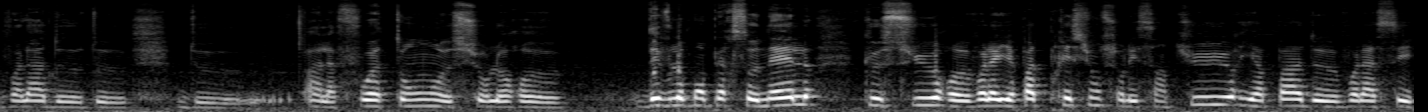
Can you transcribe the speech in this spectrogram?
voilà, de, de, de, à la fois tant sur leur développement personnel que sur euh, voilà il n'y a pas de pression sur les ceintures il n'y a pas de voilà c'est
